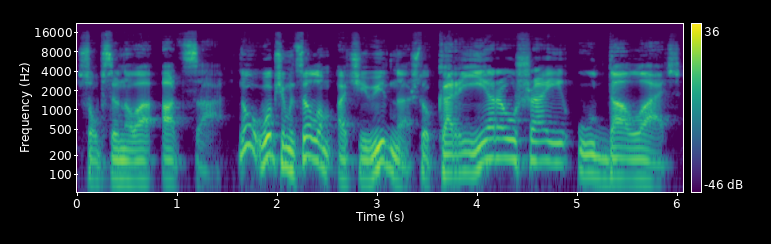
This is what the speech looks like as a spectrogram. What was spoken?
собственного отца. Ну, в общем и целом, очевидно, что карьера у Шаи удалась.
